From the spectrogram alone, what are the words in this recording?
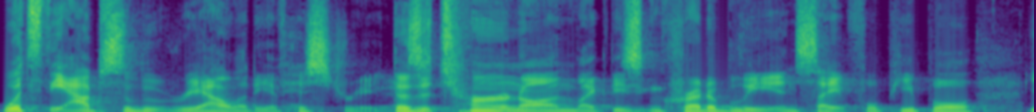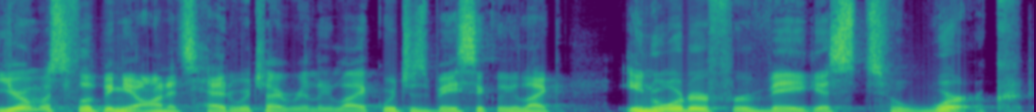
what's the absolute reality of history? Does it turn on like these incredibly insightful people? You're almost flipping it on its head, which I really like, which is basically like in order for Vegas to work,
